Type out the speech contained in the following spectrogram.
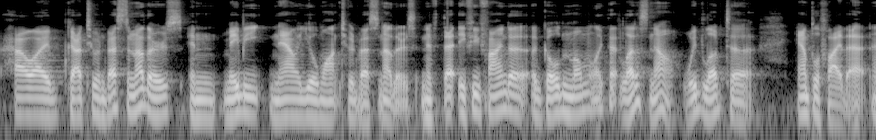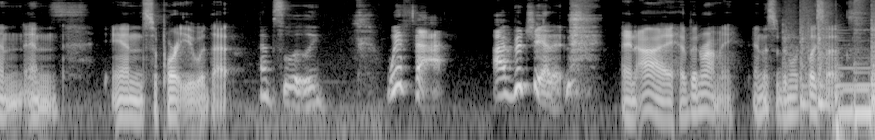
how I got to invest in others. And maybe now you'll want to invest in others. And if that, if you find a, a golden moment like that, let us know. We'd love to amplify that and, and, and support you with that. absolutely with that i've been shannon And I have been Rami, and this has been Workplace Hugs.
